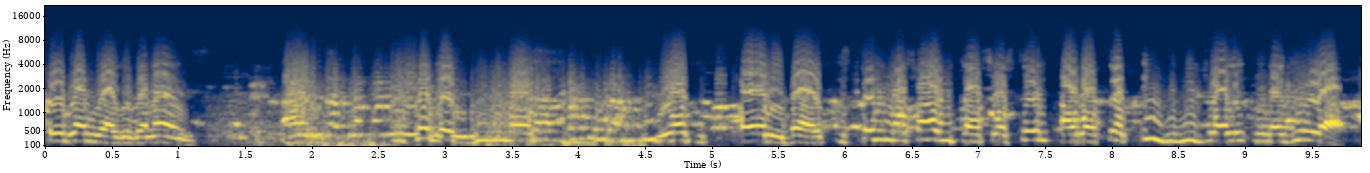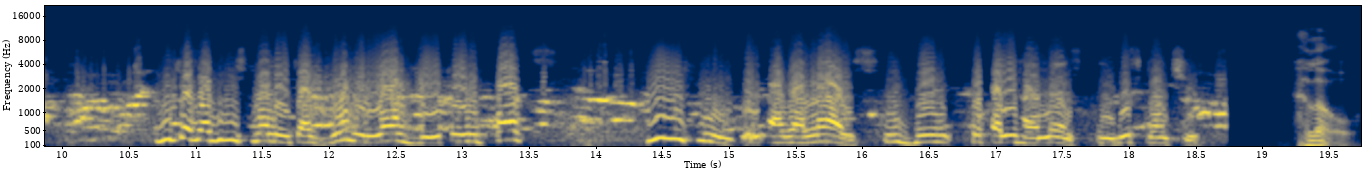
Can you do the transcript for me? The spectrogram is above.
program he has organized. And he's not just giving us what it's all about, he's telling us how we can sustain ourselves individually in Nigeria. Because having this knowledge has gone a long way to impact meaningfully in our lives if being properly harnessed in this country. Hello.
